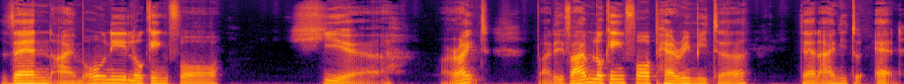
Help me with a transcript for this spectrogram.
then I'm only looking for here. All right. But if I'm looking for perimeter, then I need to add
